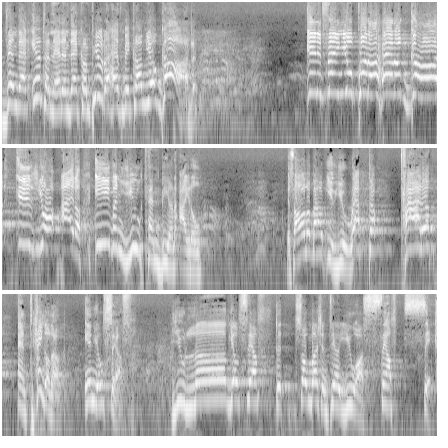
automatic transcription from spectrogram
then that internet and that computer has become your God. Anything you put ahead of God is your idol. Even you can be an idol. It's all about you. You wrapped up, tied up, and tangled up in yourself. You love yourself to, so much until you are self sick.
